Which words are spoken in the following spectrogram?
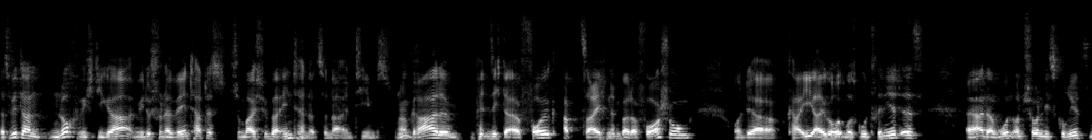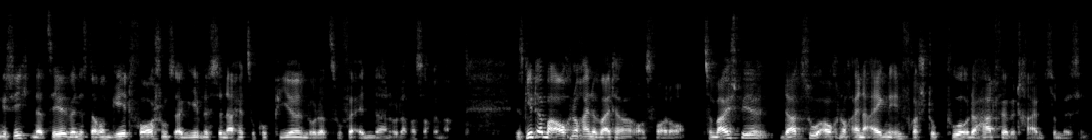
Das wird dann noch wichtiger, wie du schon erwähnt hattest, zum Beispiel bei internationalen Teams. Ne, gerade wenn sich der Erfolg abzeichnet bei der Forschung und der KI-Algorithmus gut trainiert ist, ja, da wurden uns schon die skurrilsten Geschichten erzählt, wenn es darum geht, Forschungsergebnisse nachher zu kopieren oder zu verändern oder was auch immer. Es gibt aber auch noch eine weitere Herausforderung. Zum Beispiel dazu auch noch eine eigene Infrastruktur oder Hardware betreiben zu müssen,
